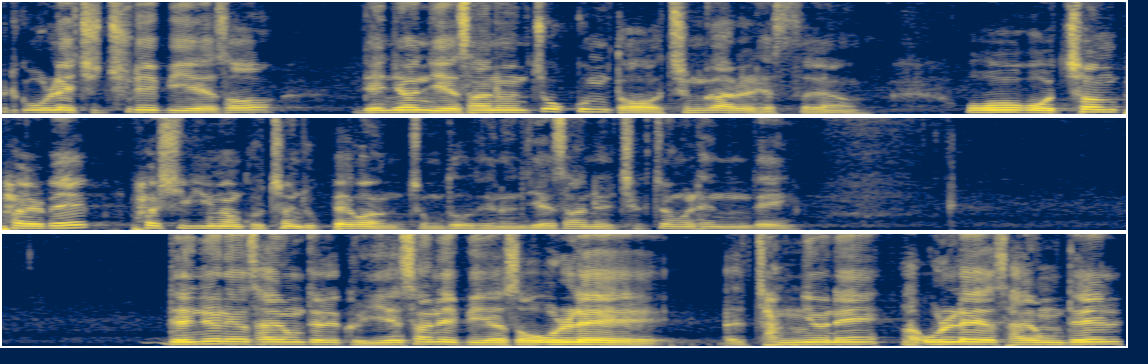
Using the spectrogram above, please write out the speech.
그리고 올해 지출에 비해서 내년 예산은 조금 더 증가를 했어요. 5억 5,882만 9,600원 정도 되는 예산을 책정을 했는데 내년에 사용될 그 예산에 비해서 올해 작년에 아, 올해 사용될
